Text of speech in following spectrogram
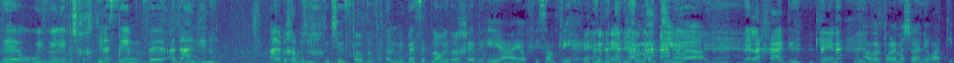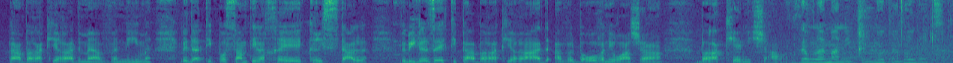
והוא הביא לי ושכחתי לשים ועדיין, הנה, אני בכלל בשביל כשהם שרדו, אני מתבאסת להוריד רחלי. יא, יופי, שמת לי מתאימה. זה לחג. כן, אבל פה למשל אני רואה טיפה ברק ירד מהאבנים, לדעתי פה שמתי לך אה, קריסטל, ובגלל זה טיפה הברק ירד, אבל ברוב אני רואה שהברק כן נשאר. זה אולי מהניקיונות, אני לא יודעת.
